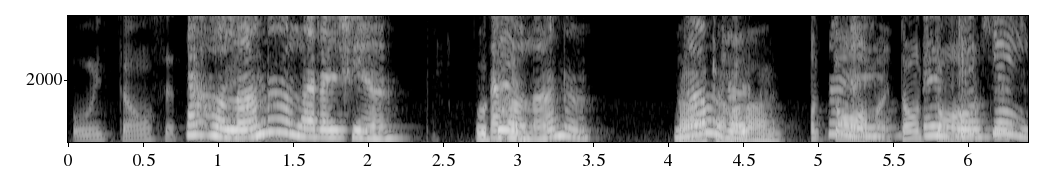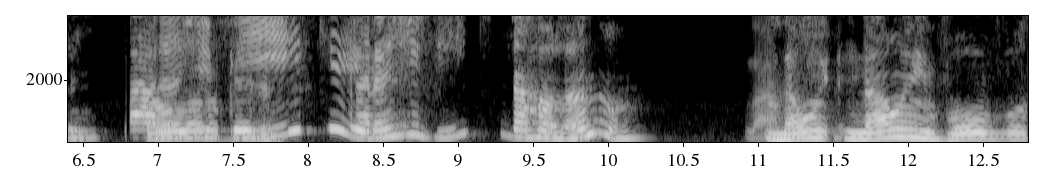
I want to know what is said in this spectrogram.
ou então você Tá rolando, ele- Laranjinha? O Tá quê? rolando? Não, tá já- rolando. então toma, então É, toma. que que é? Tá Laranja rolando e o quê, Vicky. Laranja e Vicky? Tá rolando? Lá. Não, não envolvo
